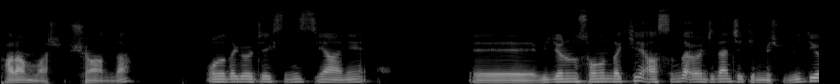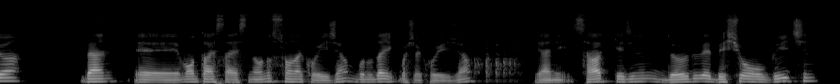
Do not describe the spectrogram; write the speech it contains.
Param var şu anda. Onu da göreceksiniz. Yani e, videonun sonundaki aslında önceden çekilmiş bir video. Ben e, montaj sayesinde onu sona koyacağım. Bunu da ilk başa koyacağım. Yani saat gecenin 4'ü ve 5'i olduğu için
